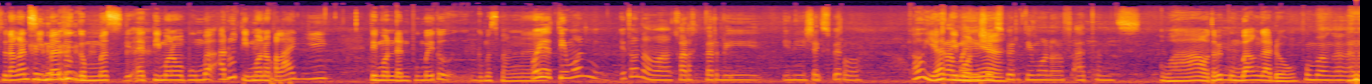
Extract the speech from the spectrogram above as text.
Sedangkan Simba tuh gemes. Eh Timon sama Pumba, aduh Timon apa lagi? Timon dan Pumba itu gemes banget. oh ya Timon itu nama karakter di ini Shakespeare loh Oh iya Dramanya Timonnya. Shakespeare Timon of Athens Wow, Iya. tapi Pumba enggak dong. Pumba enggak.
